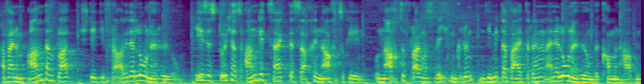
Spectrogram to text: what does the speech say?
Auf einem anderen Blatt steht die Frage der Lohnerhöhung. Hier ist es durchaus angezeigt, der Sache nachzugehen und nachzufragen, aus welchen Gründen die Mitarbeiterinnen eine Lohnerhöhung bekommen haben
